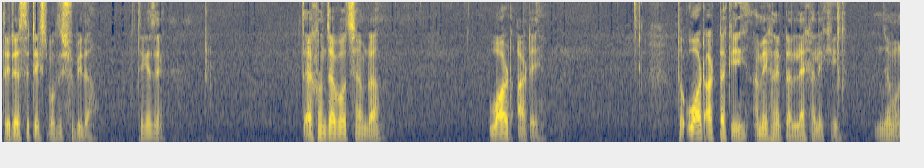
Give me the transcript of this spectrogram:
তো এটা হচ্ছে টেক্সট বক্সের সুবিধা। ঠিক আছে? তো এখন যাব হচ্ছে আমরা ওয়ার্ড আর্টে তো ওয়ার্ড আর্টটা কি? আমি এখানে একটা লেখা লিখি। যেমন,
